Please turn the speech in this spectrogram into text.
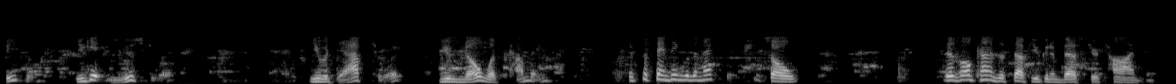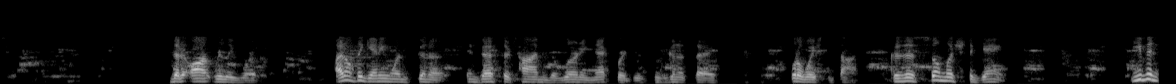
speaking. You get used to it. You adapt to it. You know what's coming. It's the same thing with the neck bridge. So there's all kinds of stuff you can invest your time into that aren't really worth it. I don't think anyone's going to invest their time into learning neck bridges who's going to say, what a waste of time, because there's so much to gain. Even,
